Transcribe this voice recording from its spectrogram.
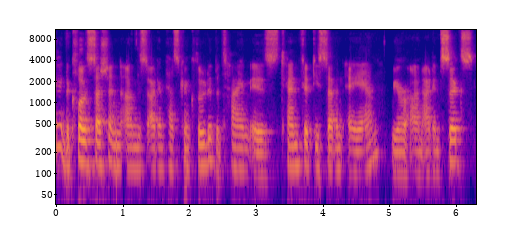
Okay, the closed session on this item has concluded. The time is ten fifty-seven AM. We are on item six.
